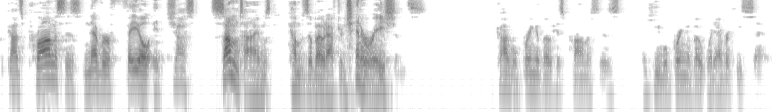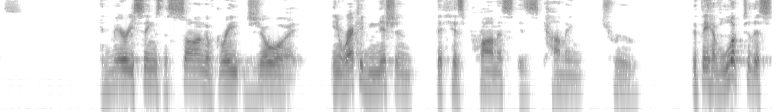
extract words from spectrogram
But God's promises never fail. It just sometimes comes about after generations. God will bring about his promises and he will bring about whatever he says. And Mary sings the song of great joy in recognition that his promise is coming true. That they have looked to this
